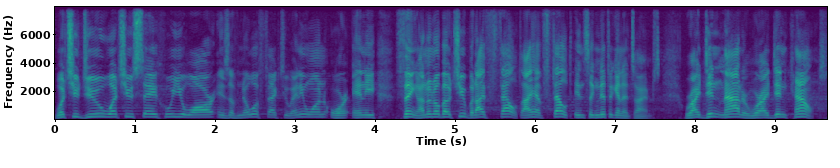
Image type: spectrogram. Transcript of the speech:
What you do, what you say, who you are is of no effect to anyone or anything. I don't know about you, but I've felt, I have felt insignificant at times, where I didn't matter, where I didn't count.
